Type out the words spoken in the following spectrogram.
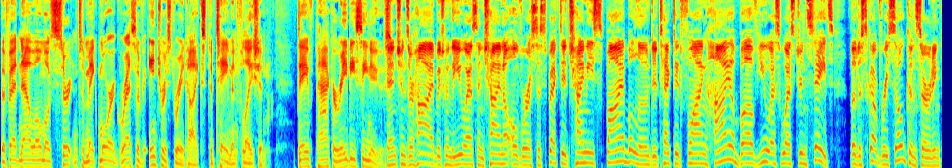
The Fed now almost certain to make more aggressive interest rate hikes to tame inflation. Dave Packer, ABC News. Tensions are high between the U.S. and China over a suspected Chinese spy balloon detected flying high above U.S. western states. The discovery so concerning,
